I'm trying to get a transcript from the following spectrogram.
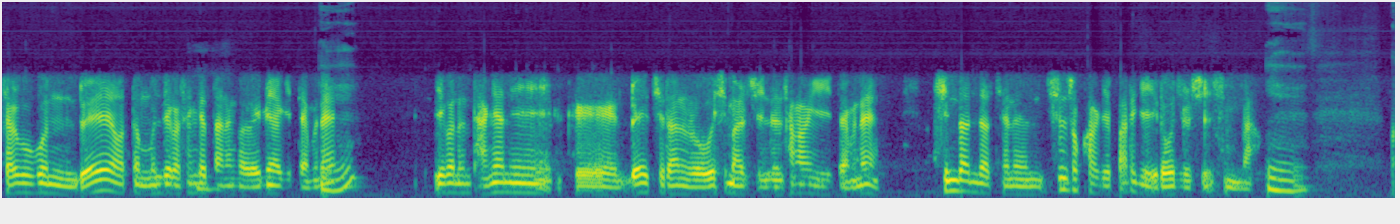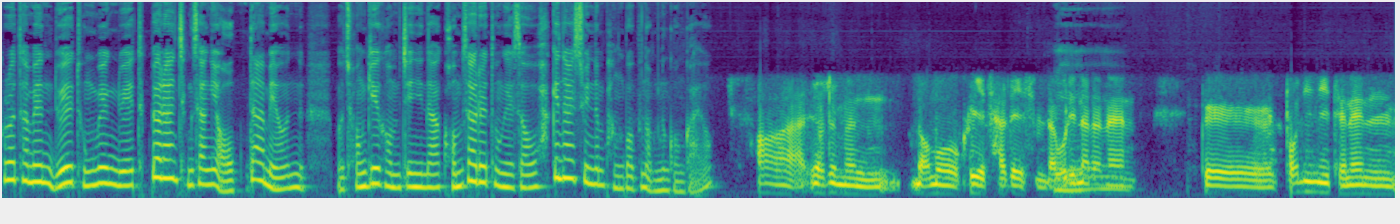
결국은 뇌에 어떤 문제가 생겼다는 걸 의미하기 때문에 예. 이거는 당연히 그 뇌 질환으로 의심할 수 있는 상황이기 때문에 진단 자체는 신속하게 빠르게 이루어질 수 있습니다. 예. 그렇다면 뇌 동맥류에 특별한 증상이 없다면 뭐 정기 검진이나 검사를 통해서 확인할 수 있는 방법은 없는 건가요? 아 요즘은 너무 그게 잘 돼 있습니다. 네. 우리나라는 그 본인이 드는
